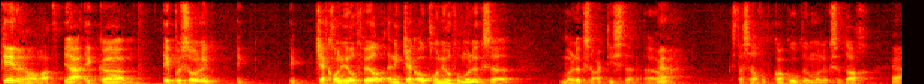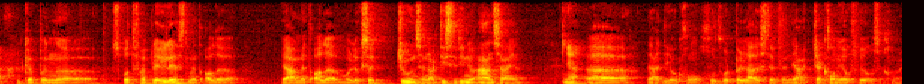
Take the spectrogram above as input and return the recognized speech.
Ken je er al wat? ja ik, eh, ik persoonlijk, ik, ik check gewoon heel veel. En ik check ook gewoon heel veel Molukse, Molukse artiesten. Um, Ja, sta zelf op Kakku op de Molukse dag. ja. Ik heb een eh, Spotify playlist met alle, ja, met alle Molukse tunes en artiesten die nu aan zijn. ja. Eh, ja, die ook gewoon goed wordt beluisterd. En ja, ik check gewoon heel veel, zeg maar.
